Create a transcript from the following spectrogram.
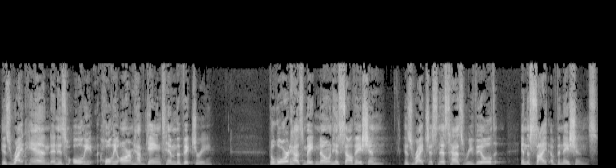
His right hand and his holy, holy arm have gained him the victory. The Lord has made known his salvation. His righteousness has revealed in the sight of the nations.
